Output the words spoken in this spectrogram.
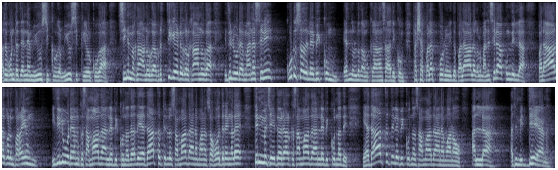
അതുകൊണ്ട് തന്നെ മ്യൂസിക്കുകൾ മ്യൂസിക് കേൾക്കുക സിനിമ കാണുക വൃത്തികേടുകൾ കാണുക ഇതിലൂടെ മനസ്സിന് കുടുസത ലഭിക്കും എന്നുള്ളത് നമുക്ക് കാണാൻ സാധിക്കും. പക്ഷെ പലപ്പോഴും ഇത് പല ആളുകളും മനസ്സിലാക്കുന്നില്ല. പല ആളുകളും പറയും ഇതിലൂടെ നമുക്ക് സമാധാനം ലഭിക്കുന്നത് അത് യഥാർത്ഥത്തിലുള്ള സമാധാനമാണ് സഹോദരങ്ങളെ തിന്മ ചെയ്ത ഒരാൾക്ക് സമാധാനം ലഭിക്കുന്നത്. യഥാർത്ഥത്തിൽ ലഭിക്കുന്ന സമാധാനമാണോ? അല്ല അത് മിഥ്യയാണ്.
